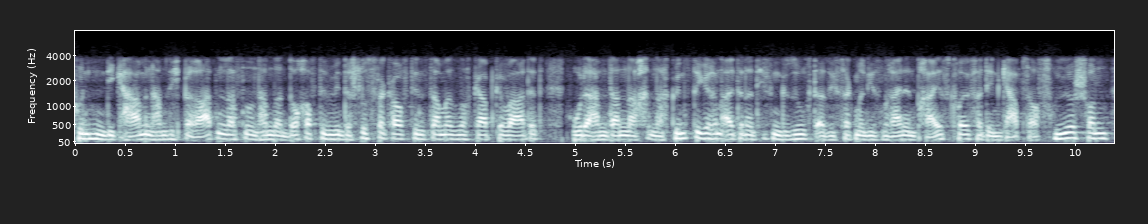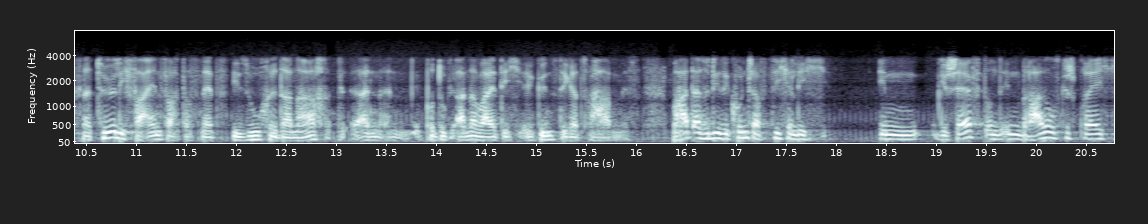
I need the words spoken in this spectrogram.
Kunden, die kamen, haben sich beraten lassen und haben dann doch auf den Winterschlussverkauf, den es damals noch gab, gewartet oder haben dann nach, nach günstigeren Alternativen gesucht. Also ich sag mal, diesen reinen Preiskäufer, den gab es auch früher schon. Natürlich vereinfacht das Netz die Suche danach, ein, ein Produkt anderweitig äh, günstiger zu haben ist. Man hat also diese Kundschaft sicherlich im Geschäft und im Beratungsgespräch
